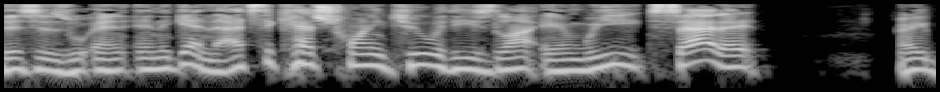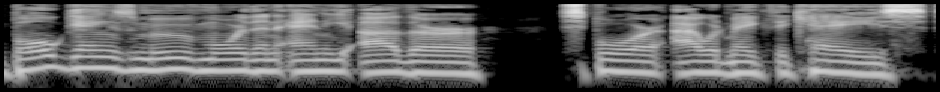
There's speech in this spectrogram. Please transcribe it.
this is, and, and again, that's the catch 22 with these line. And we said it, right? Bowl games move more than any other sport. I would make the case.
